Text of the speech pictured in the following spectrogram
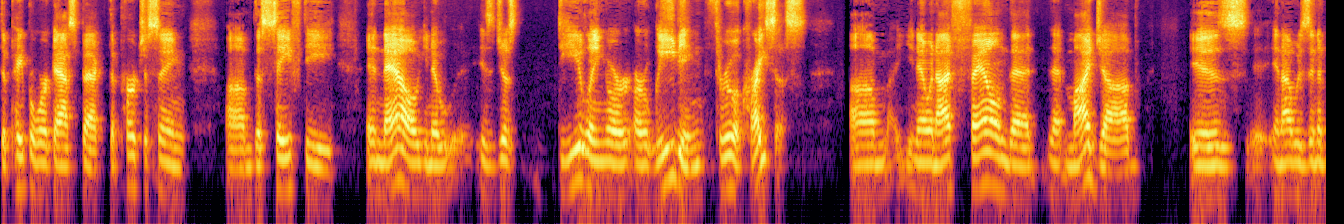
the paperwork aspect, the purchasing, um, the safety, and now you know is just dealing or, or leading through a crisis. Um, you know, and I've found that that my job is, and I was in a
